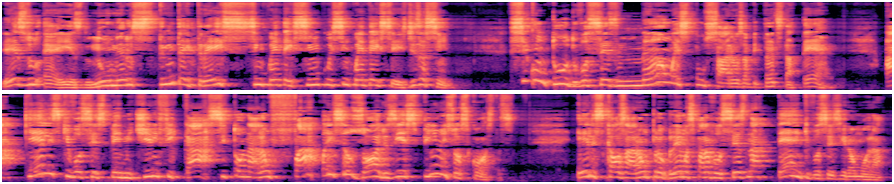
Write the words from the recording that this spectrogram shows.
Êxodo, é Êxodo, Números 33, 55 e 56. Diz assim: Se contudo vocês não expulsaram os habitantes da terra, Aqueles que vocês permitirem ficar se tornarão farpa em seus olhos e espinho em suas costas. Eles causarão problemas para vocês na terra em que vocês irão morar.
